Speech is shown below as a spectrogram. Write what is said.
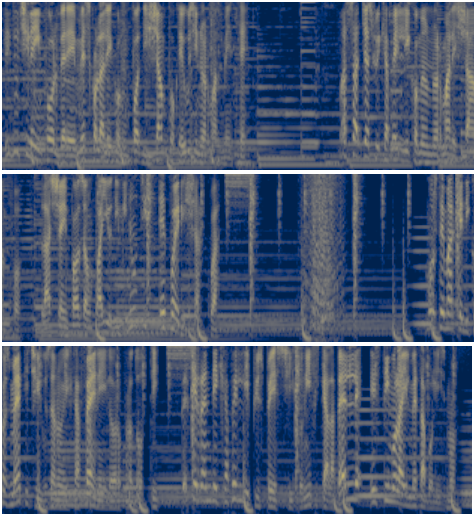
Riducile in polvere e mescolale con un po' di shampoo che usi normalmente. Massaggia sui capelli come un normale shampoo, lascia in posa un paio di minuti e poi risciacqua. Molte marche di cosmetici usano il caffè nei loro prodotti perché rende i capelli più spessi, tonifica la pelle e stimola il metabolismo.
